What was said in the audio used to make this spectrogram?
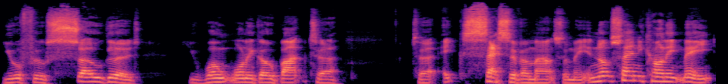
You will feel so good. You won't want to go back to, to excessive amounts of meat. And not saying you can't eat meat,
